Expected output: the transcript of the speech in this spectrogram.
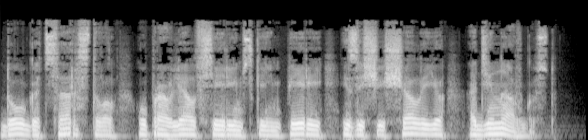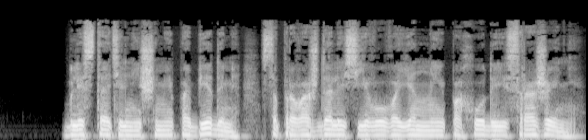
долго царствовал, управлял всей Римской империей и защищал ее один Август – Блистательнейшими победами сопровождались его военные походы и сражения.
